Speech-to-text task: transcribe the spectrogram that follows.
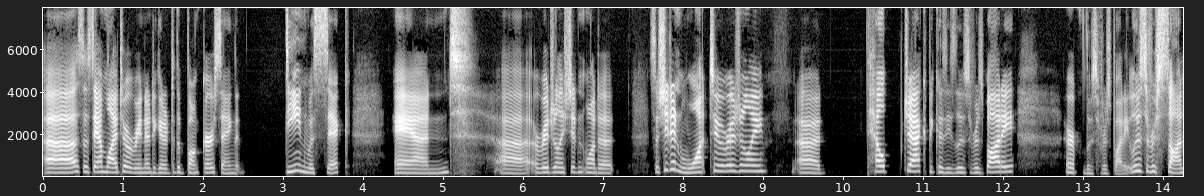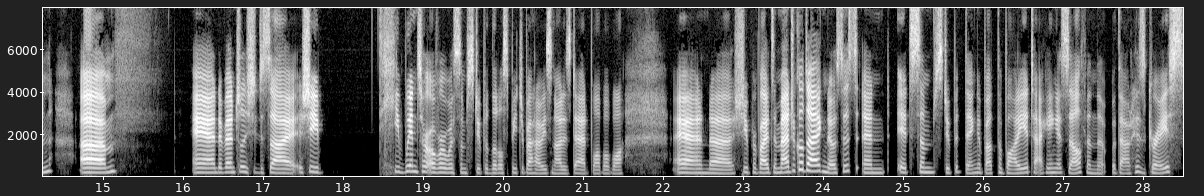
Uh, so Sam lied to Rowena to get her to the bunker, saying that Dean was sick, and uh, originally she didn't want to. So she didn't want to originally uh, help Jack because he's Lucifer's body, or Lucifer's body, Lucifer's son. Um, and eventually she decide she he wins her over with some stupid little speech about how he's not his dad, blah blah blah. And uh, she provides a magical diagnosis, and it's some stupid thing about the body attacking itself, and that without his grace,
